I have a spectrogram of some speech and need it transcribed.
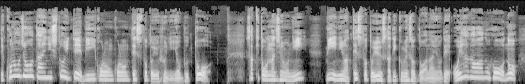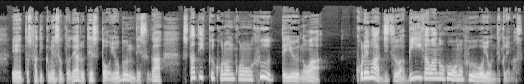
で、この状態にしといて B コロンコロンテストという風に呼ぶと、さっきと同じように B にはテストという static メソッドはないので、親側の方のえっ、ー、と、 static メソッドであるテストを呼ぶんですが、 static コロンコロン who っていうのは、これは実は B 側の方の風を呼んでくれます。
